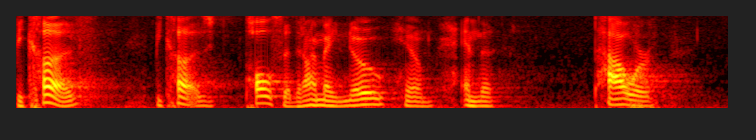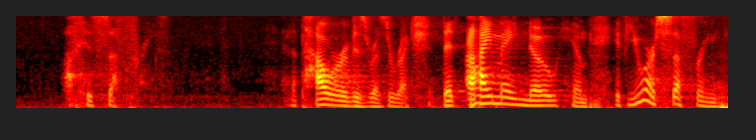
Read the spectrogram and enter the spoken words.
Because, because Paul said that I may know him and the power of his sufferings and the power of his resurrection, that I may know him. If you are suffering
